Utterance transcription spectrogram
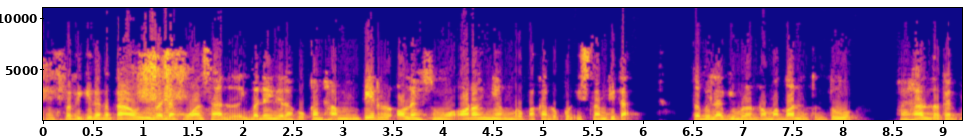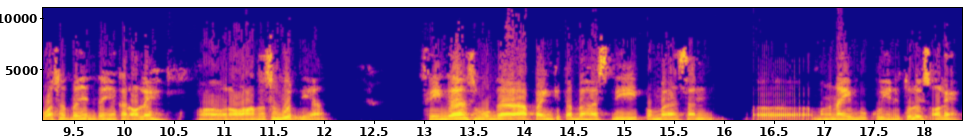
Ya, seperti kita ketahui ibadah puasa adalah ibadah yang dilakukan hampir oleh semua orang yang merupakan rukun Islam kita. Terlebih lagi bulan Ramadan tentu hal-hal terkait puasa banyak ditanyakan oleh uh, orang-orang tersebut ya. Sehingga semoga apa yang kita bahas di pembahasan Eh, mengenai buku yang ditulis oleh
